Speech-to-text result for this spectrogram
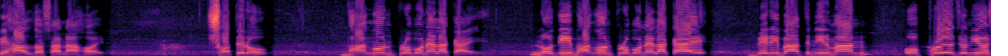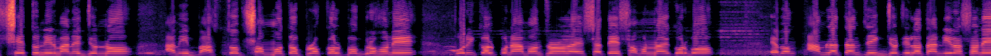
বেহাল দশা না হয়। সতেরো, ভাঙন প্রবণ এলাকায়, নদী ভাঙন প্রবণ এলাকায় বেড়িবাঁধ নির্মাণ ও প্রয়োজনীয় সেতু নির্মাণের জন্য আমি বাস্তবসম্মত প্রকল্প গ্রহণে পরিকল্পনা মন্ত্রণালয়ের সাথে সমন্বয় করব। এবং আমলাতান্ত্রিক জটিলতা নিরসনে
